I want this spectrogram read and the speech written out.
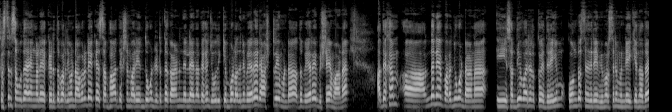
ക്രിസ്ത്യൻ സമുദായങ്ങളെയൊക്കെ എടുത്തു പറഞ്ഞുകൊണ്ട് അവരുടെയൊക്കെ സഭാധ്യക്ഷന്മാരെ എന്തുകൊണ്ട് എടുത്ത് കാണുന്നില്ല എന്ന് അദ്ദേഹം ചോദിക്കുമ്പോൾ അതിന് വേറെ രാഷ്ട്രീയമുണ്ട് അത് വേറെ വിഷയമാണ്. അദ്ദേഹം അങ്ങനെ പറഞ്ഞുകൊണ്ടാണ് ഈ സന്ദീപ് വാര്യർക്കെതിരെയും കോൺഗ്രസിനെതിരെയും വിമർശനം ഉന്നയിക്കുന്നത്.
